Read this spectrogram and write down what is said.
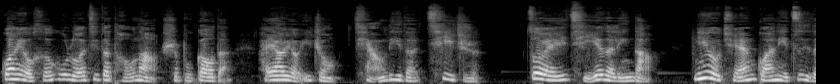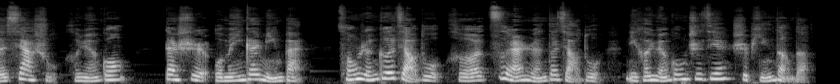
光有合乎逻辑的头脑是不够的，还要有一种强力的气质。作为企业的领导，你有权管理自己的下属和员工，但是我们应该明白。从人格角度和自然人的角度，你和员工之间是平等的，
